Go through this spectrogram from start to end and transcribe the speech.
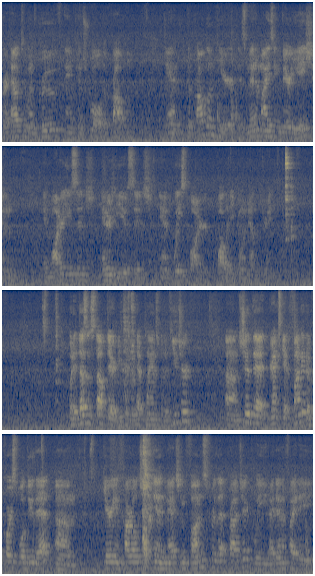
for how to improve and control the problem. And the problem here is minimizing variation in water usage, energy usage, and wastewater quality going down the drain. But it doesn't stop there because we have plans for the future. Um, should that grant get funded, of course, we'll do that. Um, Gary and Carl checked in matching funds for that project. We identified a,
